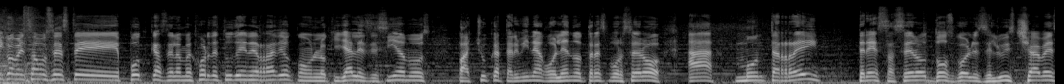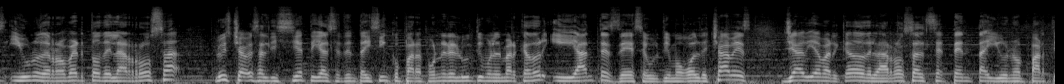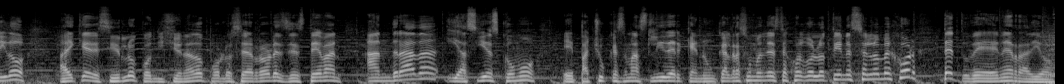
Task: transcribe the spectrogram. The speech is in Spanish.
Y comenzamos este podcast de lo mejor de tu DN Radio con lo que ya les decíamos. Pachuca termina goleando 3 por 0 a Monterrey. 3 a 0, dos goles de Luis Chávez y uno de Roberto de la Rosa. Luis Chávez al 17 y al 75 para poner el último en el marcador y antes de ese último gol de Chávez ya había marcado de la Rosa al 71 partido. Hay que decirlo, condicionado por los errores de Esteban Andrada y así es como eh, Pachuca es más líder que nunca. El resumen de este juego lo tienes en lo mejor de tu DN Radio.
